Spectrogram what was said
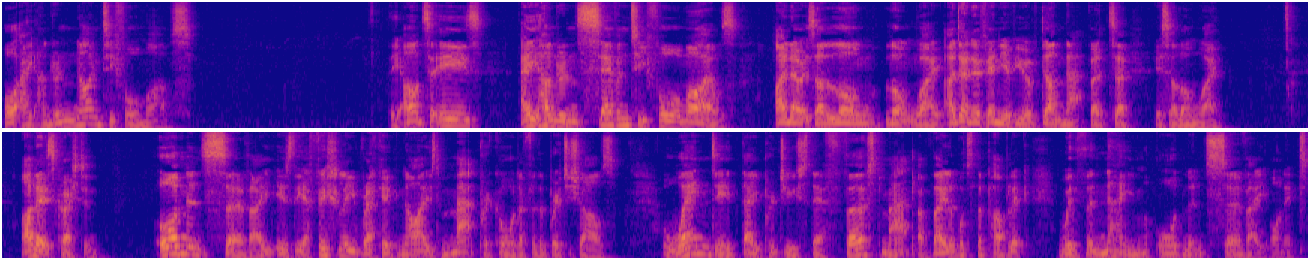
or 894 miles? The answer is 874 miles. I know it's a long, long way. I don't know if any of you have done that, but uh, it's a long way. Our next question. Ordnance Survey is the officially recognised map recorder for the British Isles. when did they produce their first map available to the public with the name Ordnance Survey on it?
